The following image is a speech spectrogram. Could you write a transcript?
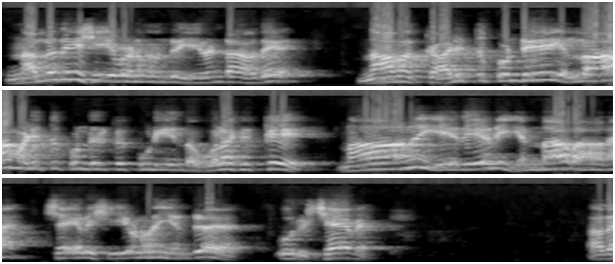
நல்லதே செய்ய வேணும் என்று இரண்டாவது நமக்கு அழித்துக் கொண்டே எல்லாம் அழித்துக் கொண்டு இருக்கக்கூடிய இந்த உலகுக்கு நானும் ஏதேனும் என்னால் ஆன செயலை செய்யணும் என்ற ஒரு சேவை. அத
